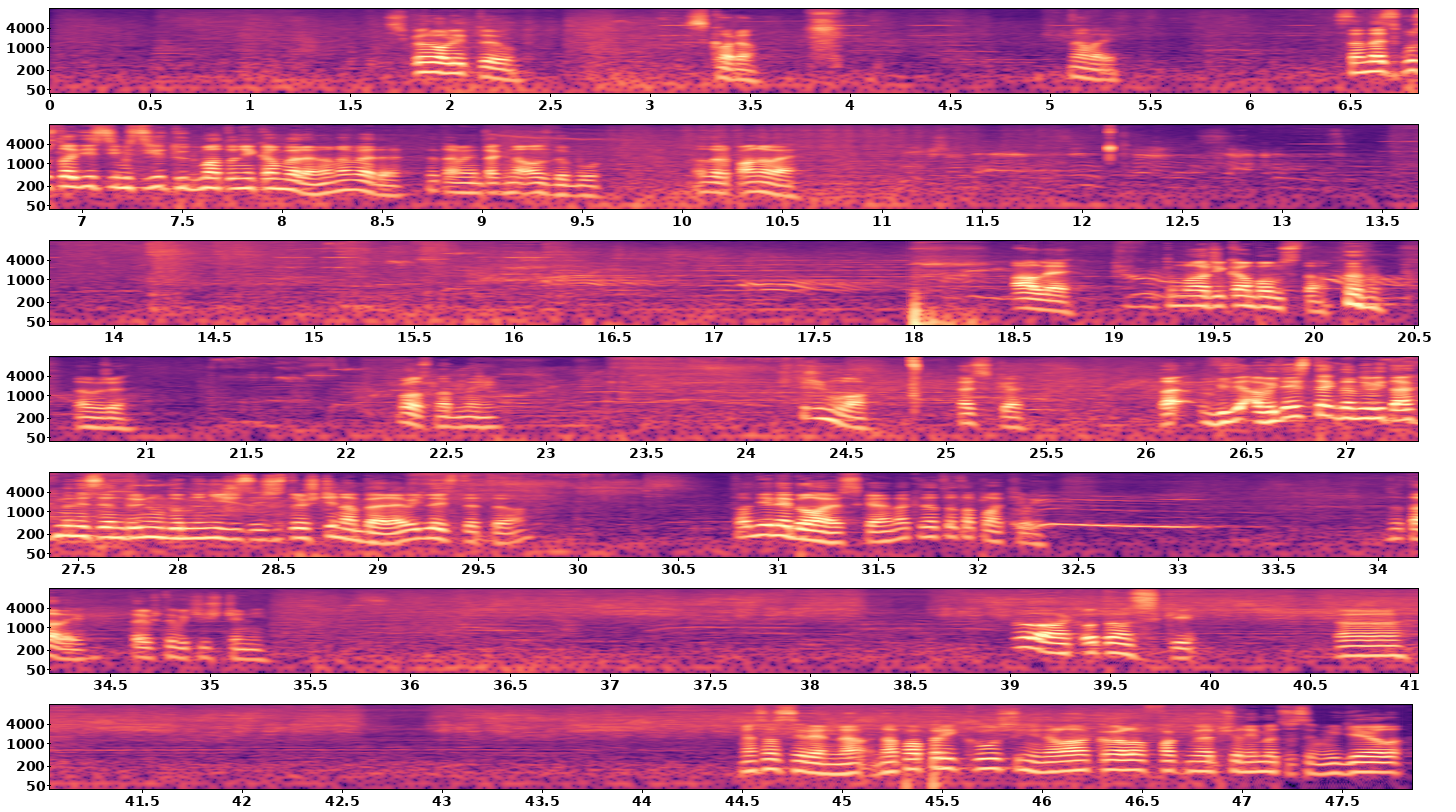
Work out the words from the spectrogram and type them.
Skoro lituju. Skoro. Dobrý. Tam tady spousta lidí si myslí, že Tudma to někam vede, no nevede. To je tam jen tak na ozdobu. Nazdar, panové. Ale, tomu říkám pomsta. Dobře. Bylo snadný. 4-0. Hezké. A viděli jste, jak na mě vytáhl do mění, že, že to ještě nabere? Viděli jste to? To mě nebylo hezké, tak za to zaplatil. Co tady? Tady už to vyčištěný. Tak, otázky. Uh, Assassin, na, na papriku si mě nalákal, fakt nejlepší anime, co jsem viděl.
